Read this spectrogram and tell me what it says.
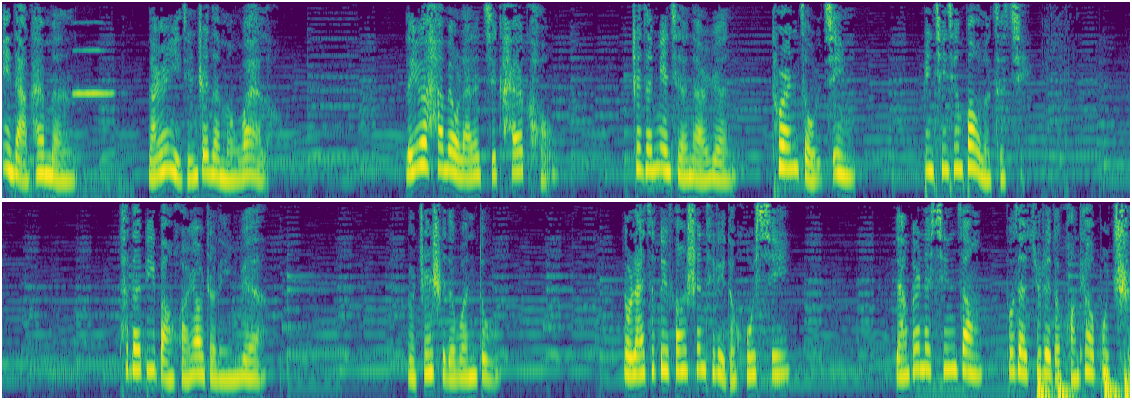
一打开门，男人已经站在门外了。林月还没有来得及开口，站在面前的男人突然走近，并轻轻抱了自己。他的臂膀环绕着林月，有真实的温度，有来自对方身体里的呼吸，两个人的心脏都在剧烈的狂跳不止，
